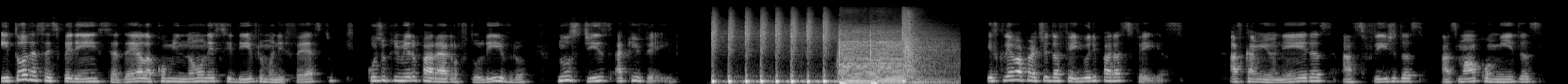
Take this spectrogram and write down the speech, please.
E toda essa experiência dela culminou nesse livro manifesto, cujo primeiro parágrafo do livro nos diz a que veio. Escreva a partir da feiura e para as feias. As caminhoneiras, as frígidas, as mal comidas,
